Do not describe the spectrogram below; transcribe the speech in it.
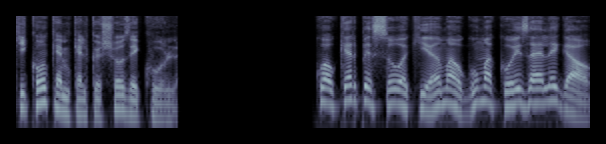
Quiconque aime quelque chose est cool. Qualquer pessoa que ama alguma coisa é legal.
